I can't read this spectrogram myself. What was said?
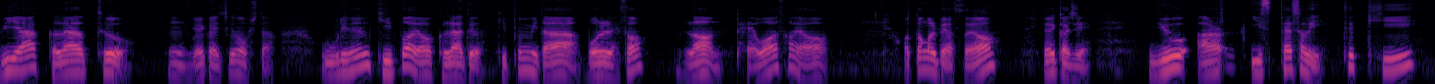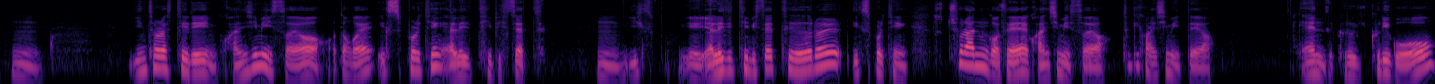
We are glad to. 음, 여기까지 끊어봅시다. 우리는 기뻐요. glad. 기쁩니다. 뭘 해서? learn. 배워서요. 어떤 걸 배웠어요? 여기까지. You are especially. 특히, 음, interested in. 관심이 있어요. 어떤 거에? exporting LED TV set. 음, LED TV 세트를 exporting. 수출하는 것에 관심이 있어요. 특히 관심이 있대요. and. 그리고,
